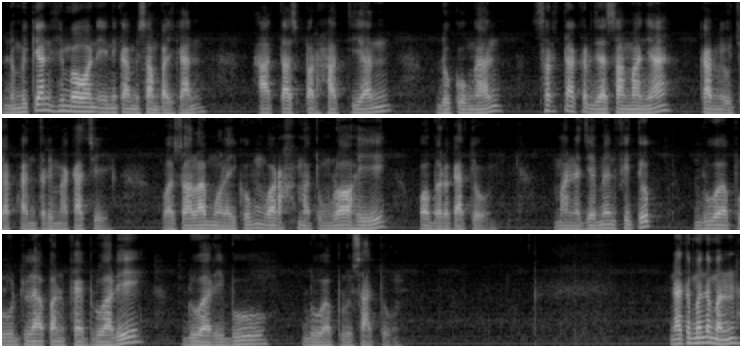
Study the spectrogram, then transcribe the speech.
Demikian himbauan ini kami sampaikan atas perhatian dukungan, serta kerjasamanya kami ucapkan terima kasih. Wassalamualaikum warahmatullahi wabarakatuh. Manajemen Fitup 28 Februari 2021. Nah teman-teman,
